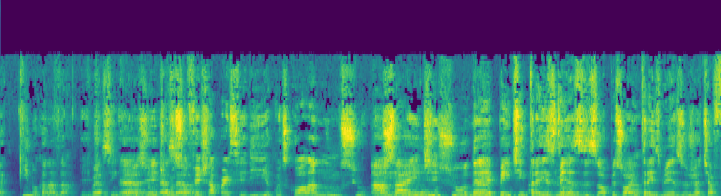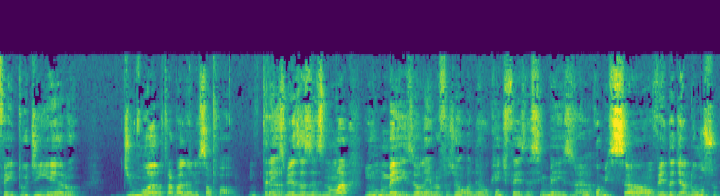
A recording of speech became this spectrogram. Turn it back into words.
aqui no Canadá. Foi assim que é, começou. A gente Essa começou é a fechar parceria com escola, anúncio no site. Anúncio, de né? repente, em A três questão- meses, ó pessoal, É. em três meses eu já tinha feito o dinheiro de um ano trabalhando em São Paulo. Em três É. meses, às vezes numa, em um mês, eu lembro, eu falei assim, não, o que a gente fez nesse mês É. com comissão, venda de anúncio,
